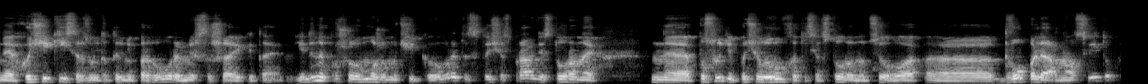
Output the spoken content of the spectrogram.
е, Хоч якісь результативні переговори між США і Китаєм. Єдине про що ми можемо чітко говорити, це те, що справді сторони е, по суті почали рухатися в сторону цього е, двополярного світу, Е,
